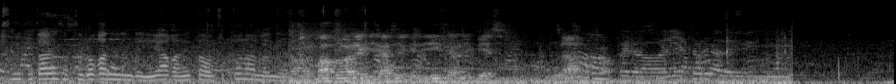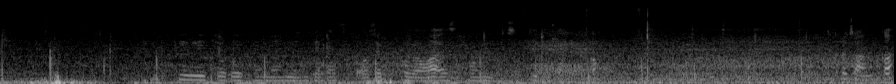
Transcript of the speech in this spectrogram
줄 기다려서 들어갔는데 예약 안 했다고 쫓겨나면은 Más probable que ya se que dirige la limpieza. No, pero la historia de 핑이 쪽을 보면은 내가 어제 그 영화에서 보는 모습들이 나올까? 그러지 않을까?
